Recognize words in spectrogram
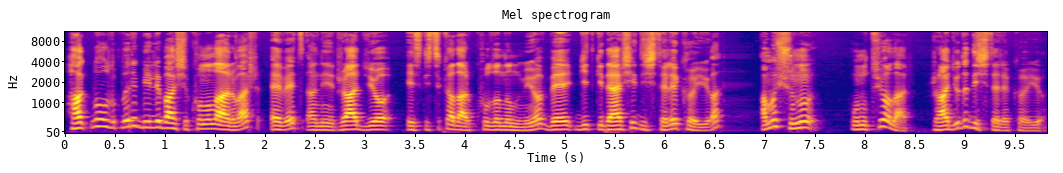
haklı oldukları belli başlı konular var. Evet hani radyo eskisi kadar kullanılmıyor ve gitgide her şey dijitale kayıyor. Ama şunu unutuyorlar. Radyoda dijitale kayıyor.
